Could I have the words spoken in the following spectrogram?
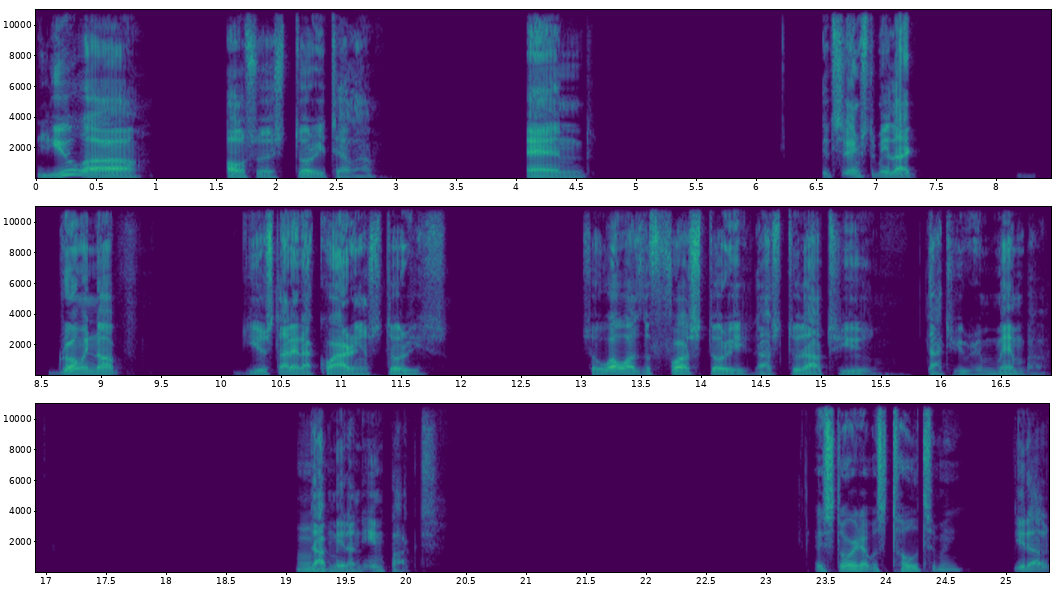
you are also a storyteller, and it seems to me like growing up, you started acquiring stories. So what was the first story that stood out to you that you remember Hmm. that made an impact? A story that was told to me Either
